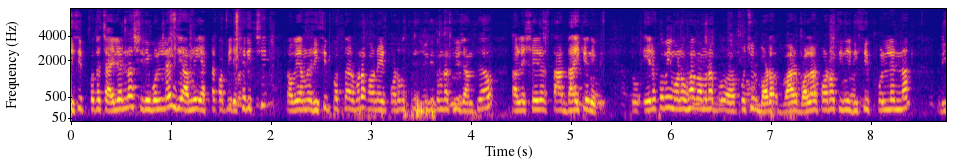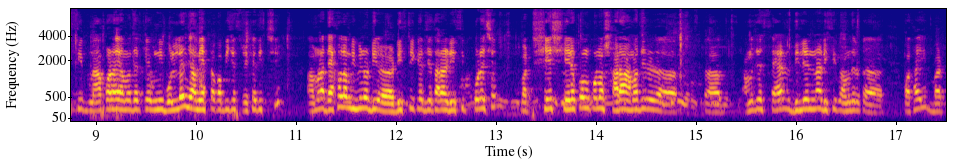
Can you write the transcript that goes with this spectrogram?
রিসিভ করতে চাইলেন না। তিনি বললেন যে, আমি একটা কপি রেখে দিচ্ছি, তবে আমরা রিসিভ করতে পারব না, কারণ এর পরবর্তী যদি তোমরা কিছু জানতে চাও, তাহলে সে তার দায়কে নেবে। তো এরকমই মনোভাব আমরা প্রচুর বলার পরও তিনি রিসিভ করলেন না। রিসিভ না করায় আমাদেরকে উনি বললেন যে, আমি একটা কপি জাস্ট রেখে দিচ্ছি। আমরা দেখালাম বিভিন্ন ডিস্ট্রিক্টে যে তারা রিসিভ করেছে বাট সে সেরকম কোনো সারা আমাদের আমাদের স্যার দিলেন না রিসিভ আমাদের কথাই বাট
